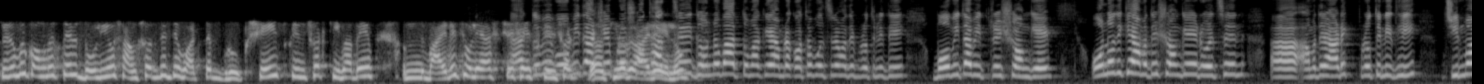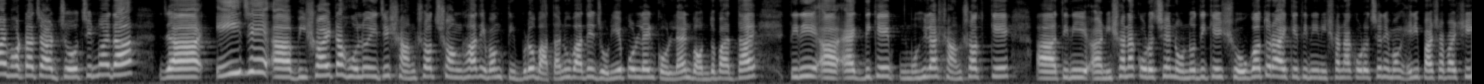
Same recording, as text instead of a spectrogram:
তৃণমূল কংগ্রেসের দলীয় সাংসদদের যে হোয়াটসঅ্যাপ গ্রুপ সেই স্ক্রিনশট কীভাবে বাইরে চলে আসছে? সেই স্ক্রিনশট প্রশ্ন থাকছে ধন্যবাদ তোমাকে আমরা কথা বলছিলাম আমাদের প্রতিনিধি মৌমিতা মিত্রের সঙ্গে। অন্যদিকে আমাদের সঙ্গে রয়েছেন আমাদের আরেক প্রতিনিধি চিন্ময় ভট্টাচার্য। চিন্ময় দা এই যে বিষয়টা হলো, এই যে সাংসদ সংঘাত এবং তীব্র বাতানুবাদে জড়িয়ে পড়লেন কল্যাণ বন্দ্যোপাধ্যায়, তিনি একদিকে মহিলা সাংসদকে তিনি নিশানা করেছেন, অন্যদিকে সৌগত রায়কে তিনি নিশানা করেছেন এবং এরই পাশাপাশি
